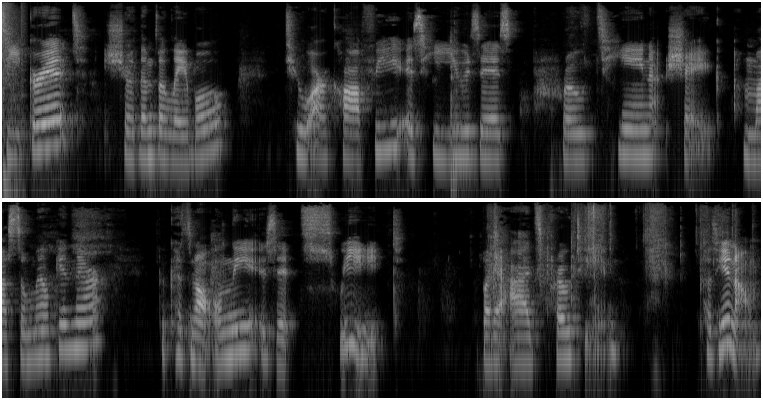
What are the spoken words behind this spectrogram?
Secret, show them the label, to our coffee is he uses protein shake, muscle milk in there because not only is it sweet, but it adds protein. Because, you know,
